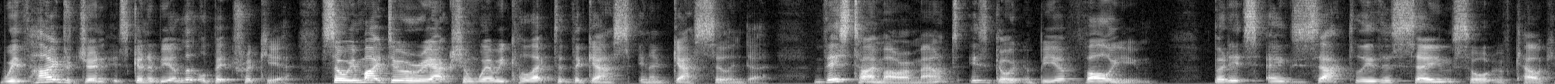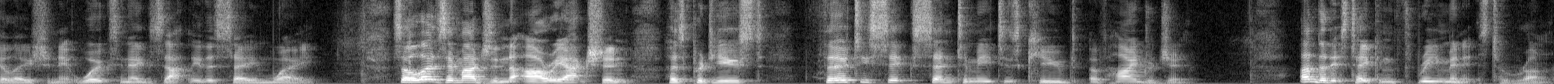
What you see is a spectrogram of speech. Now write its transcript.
with hydrogen, it's going to be a little bit trickier. So we might do a reaction where we collected the gas in a gas cylinder. This time our amount is going to be a volume. But it's exactly the same sort of calculation. It works in exactly the same way. So let's imagine that our reaction has produced 36 centimeters cubed of hydrogen and that it's taken three minutes to run.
